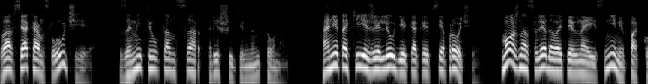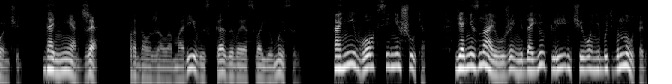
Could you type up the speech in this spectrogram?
«Во всяком случае», — заметил Тансар решительным тоном, «они такие же люди, как и все прочие. Можно, следовательно, и с ними покончить». «Да нет же», — продолжала Мари, высказывая свою мысль. «Они вовсе не шутят. Я не знаю уже, не дают ли им чего-нибудь внутрь,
